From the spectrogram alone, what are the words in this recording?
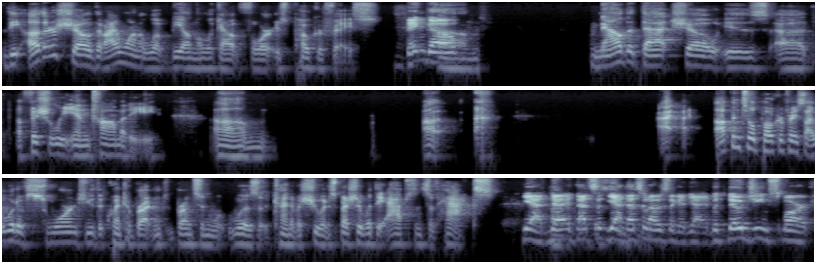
the other show that i want to look be on the lookout for is poker face Bingo. um now that that show is uh officially in comedy um uh, I, I- up until Poker Face, I would have sworn to you that Quinta Brunson was kind of a shoe in, especially with the absence of hacks. Yeah, Uh, that- that's yeah, that's what I was thinking. Yeah, with no Jean Smart,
